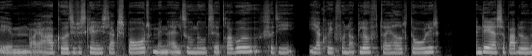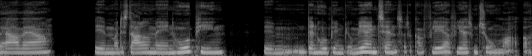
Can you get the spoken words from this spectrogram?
Øhm, og jeg har gået til forskellige slags sport, men er altid nødt til at droppe ud, fordi jeg kunne ikke få nok luft, og jeg havde det dårligt. Men det er så bare blevet værre og værre. Øhm, og det startede med en hovedpine. Øhm, den hovedpine blev mere intens, og der kom flere og flere symptomer. Og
